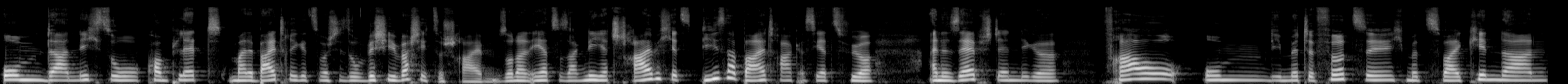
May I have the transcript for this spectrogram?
um da nicht so komplett meine Beiträge zum Beispiel so wischiwaschi zu schreiben, sondern eher zu sagen, nee, jetzt schreibe ich jetzt, dieser Beitrag ist jetzt für eine selbstständige Frau um die Mitte 40 mit zwei Kindern,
